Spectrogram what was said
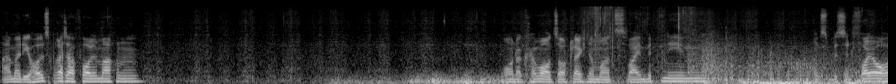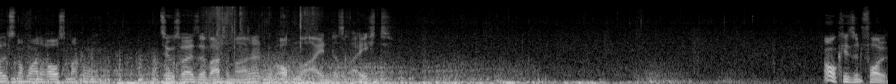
Einmal die Holzbretter voll machen. Und dann können wir uns auch gleich nochmal zwei mitnehmen. Uns ein bisschen Feuerholz nochmal draus machen. Beziehungsweise, warte mal, wir brauchen nur einen, das reicht. Oh, okay, sind voll.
